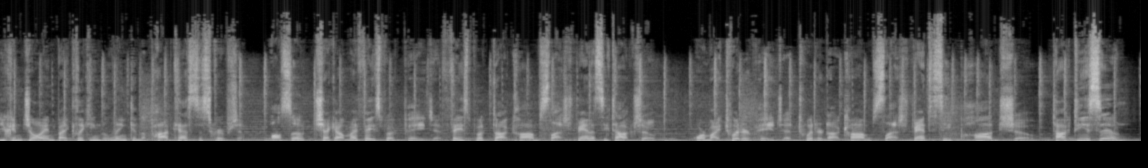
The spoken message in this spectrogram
You can join by clicking the link in the podcast description. Also, check out my Facebook page at facebook.com slash fantasy talk show or my Twitter page at twitter.com slash fantasypodshow. Talk to you soon.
